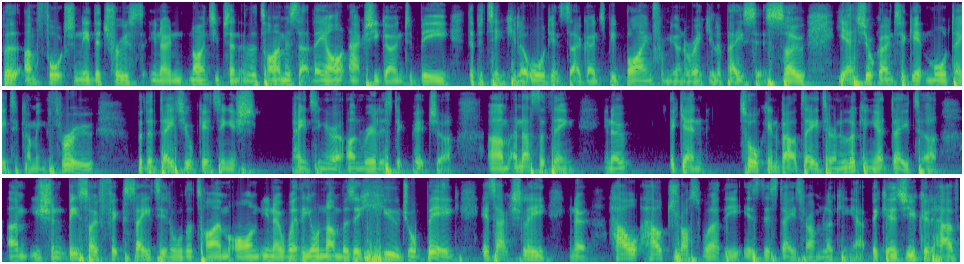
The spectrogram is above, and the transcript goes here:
But unfortunately, the truth, you know, 90% of the time is that they aren't actually going to be the particular audience that are going to be buying from you on a regular basis. So, yes, you're going to get more data coming through, but the data you're getting is painting an unrealistic picture. Um, and that's the thing, you know, again, talking about data and looking at data, um, you shouldn't be so fixated all the time on you know whether your numbers are huge or big. It's actually you know how how trustworthy is this data I'm looking at because you could have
